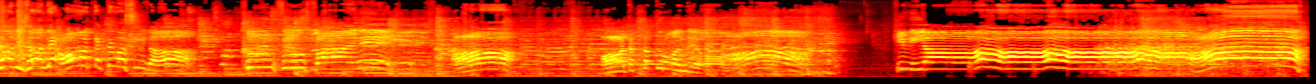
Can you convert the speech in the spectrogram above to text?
이상한데, 이상한데? 어, 딱딱 맞습니다. 쿵푸 파이팅! 아! 아, 딱딱 들어갔네요. 아! 힘이야! 아!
